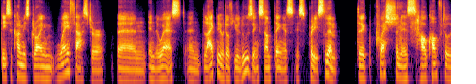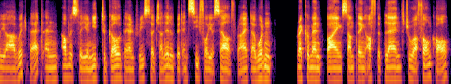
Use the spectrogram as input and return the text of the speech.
These economies growing way faster than in the West, and likelihood of you losing something is, is pretty slim the question is how comfortable you are with that. And obviously, you need to go there and research a little bit and see for yourself, right? I wouldn't recommend buying something off the plan through a phone call,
